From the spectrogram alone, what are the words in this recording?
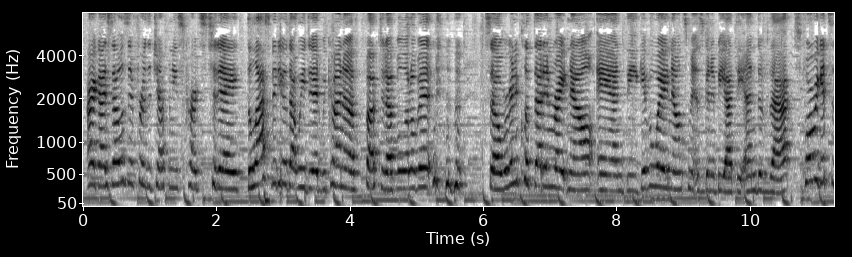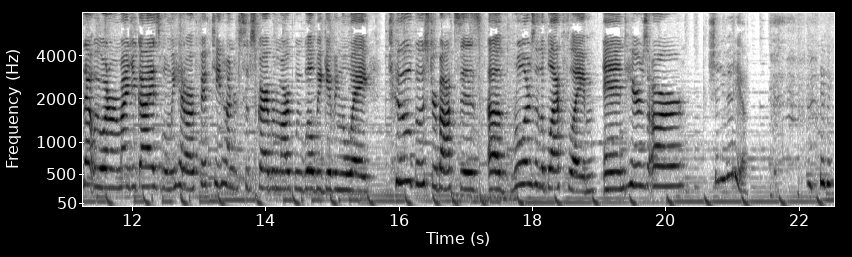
Alright guys, that was it for the Japanese cards today. The last video that we did, we kind of fucked it up a little bit. so we're going to clip that in right now and the giveaway announcement is going to be at the end of that. Before we get to that, we want to remind you guys when we hit our 1500 subscriber mark, we will be giving away two booster boxes of Rulers of the Black Flame. And here's our shitty video.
